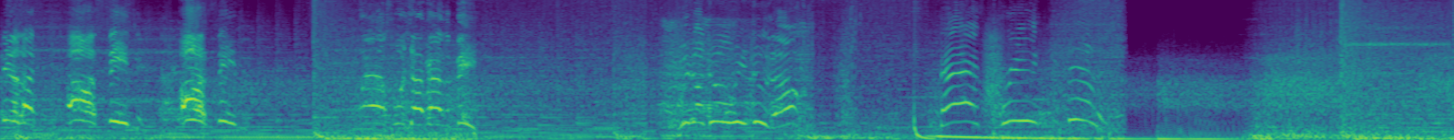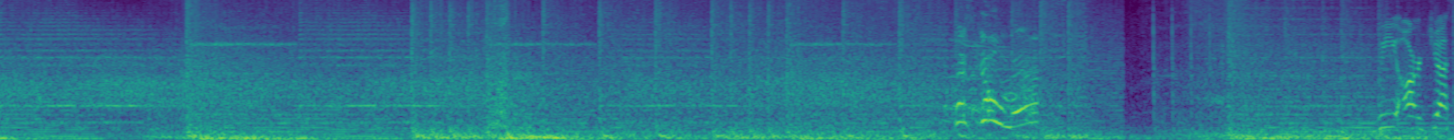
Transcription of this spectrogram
feel us all season, all season. Where else would y'all rather be? We gonna do what we do, though. Fast, free, feeling. Let's go, man. Are just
